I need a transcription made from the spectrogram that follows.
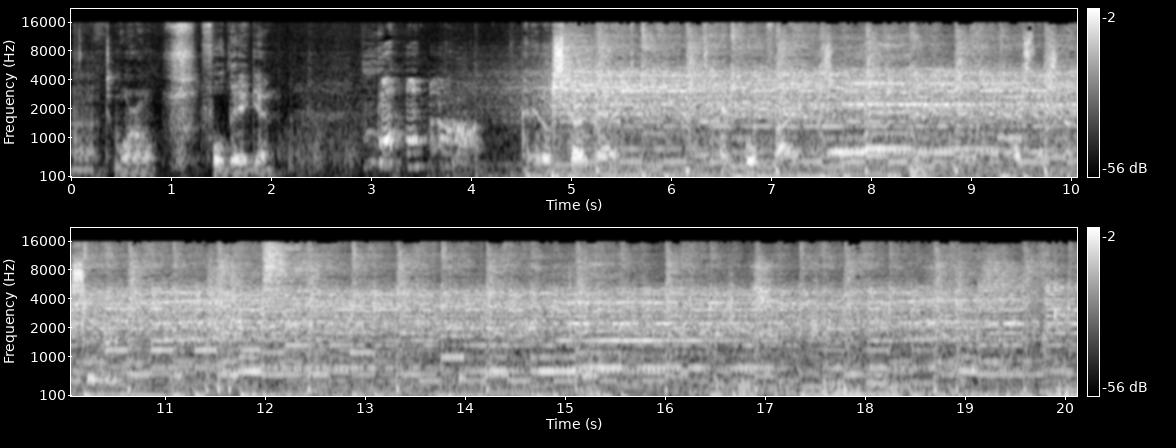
Uh, tomorrow, full day again. And it'll start at 10:45. So nice that it's not so yeah,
